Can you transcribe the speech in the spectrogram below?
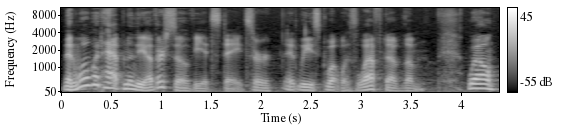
then what would happen to the other Soviet states, or at least what was left of them? Well,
